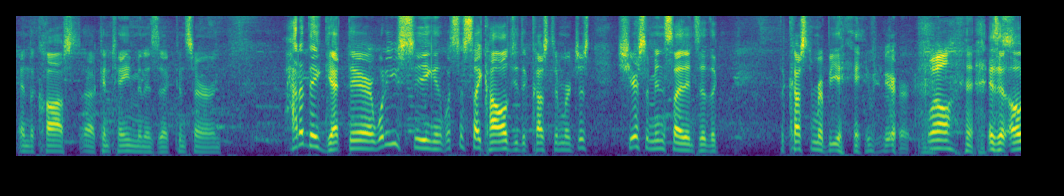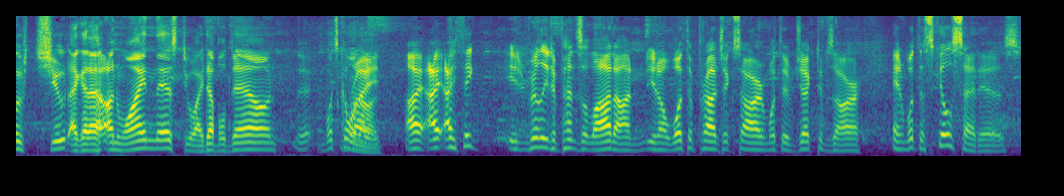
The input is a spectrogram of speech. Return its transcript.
and the cost uh, containment is a concern. How did they get there? What are you seeing, and what's the psychology of the customer? Just share some insight into the, the customer behavior. Well, is it, oh shoot, I got to unwind this, do I double down? What's going right. on? I, I, I think it really depends a lot on you know what the projects are and what the objectives are and what the skill set is.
